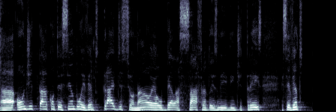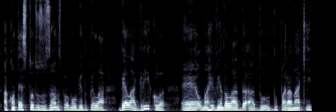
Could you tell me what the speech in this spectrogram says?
uh, onde está acontecendo um evento tradicional, é o Bela Safra 2023. Esse evento acontece todos os anos, promovido pela Bela Agrícola é uma revenda lá da, do, do, Paraná que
